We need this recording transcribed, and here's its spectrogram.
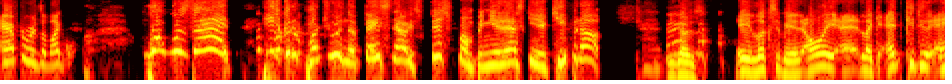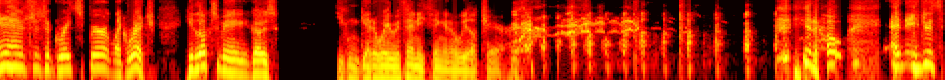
afterwards i'm like what was that? He's gonna punch you in the face. Now he's fist bumping you and asking you to keep it up. He goes he looks at me and only uh, like ed could do ed has just a great spirit like rich. He looks at me and he goes you can get away with anything in a wheelchair. You know? And he just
